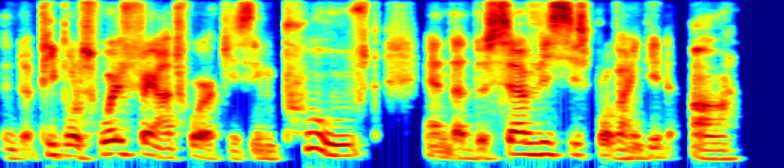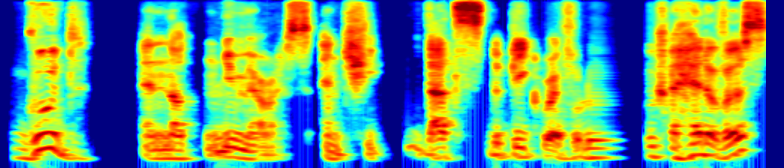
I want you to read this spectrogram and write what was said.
the people's welfare at work is improved and that the services provided are good and not numerous and cheap. That's the big revolution ahead of us.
